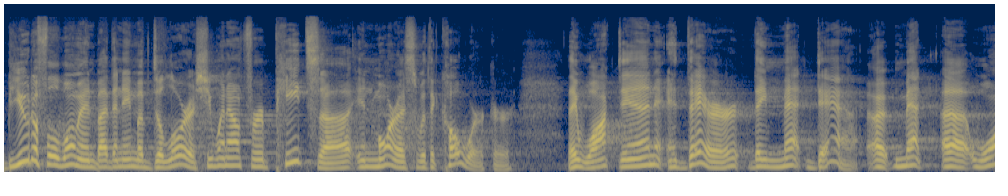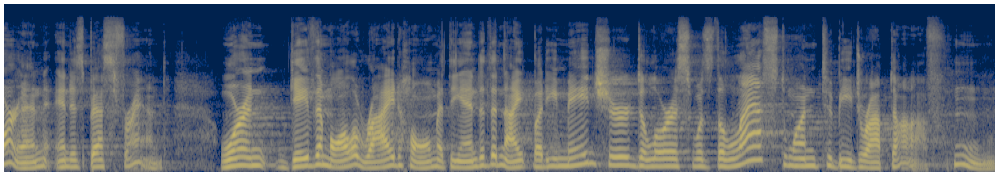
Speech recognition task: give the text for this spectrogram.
beautiful woman by the name of Dolores, she went out for pizza in Morris with a coworker. They walked in, and there they met Dad, uh, met uh, Warren and his best friend. Warren gave them all a ride home at the end of the night, but he made sure Dolores was the last one to be dropped off. Hmm.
